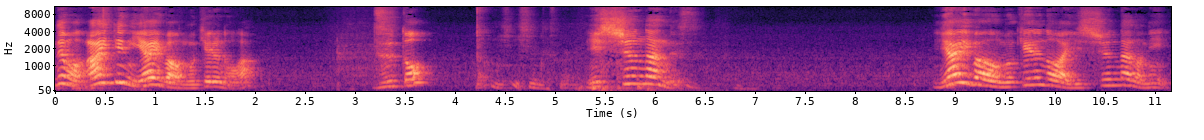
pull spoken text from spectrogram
でも相手に刃を向けるのはずっと？あ一一瞬ですね。一瞬なんです。刃を向けるのは一瞬なのに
